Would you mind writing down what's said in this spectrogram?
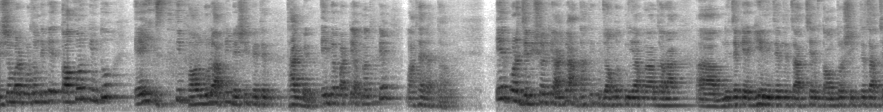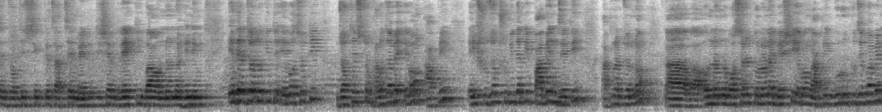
ডিসেম্বরের প্রথম দিকে, তখন কিন্তু এই স্থিতি ফলগুলো আপনি বেশি পেতে থাকবেন। এই ব্যাপারটি আপনাদেরকে মাথায় রাখতে হবে। এরপরে যে বিষয়টি আসবে, আধ্যাত্মিক জগৎ নিয়ে আপনারা যারা নিজেকে এগিয়ে নিয়ে যেতে চাচ্ছেন, তন্ত্র শিখতে চাচ্ছেন, জ্যোতিষ শিখতে চাচ্ছেন মেডিটেশন রেকি বা অন্যান্য হিলিং এদের জন্য কিন্তু এবছরটি যথেষ্ট ভালো যাবে এবং আপনি এই সুযোগ সুবিধাটি পাবেন যেটি আপনার জন্য অন্যান্য বছরের তুলনায় বেশি এবং আপনি গুরু খুঁজে পাবেন,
